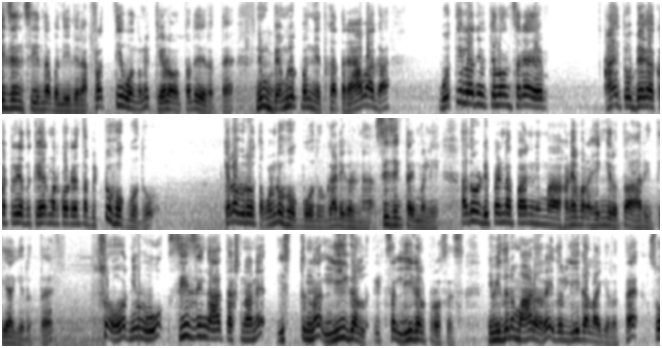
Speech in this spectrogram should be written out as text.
ಏಜೆನ್ಸಿಯಿಂದ ಬಂದಿದ್ದೀರಾ? ಪ್ರತಿಯೊಂದನ್ನು ಕೇಳುವಂಥದ್ದು ಇರುತ್ತೆ. ನಿಮ್ಮ ಬೆಂಬಲಕ್ಕೆ ಬಂದು ನಿಂತ್ಕೋತಾರೆ ಆವಾಗ ಗೊತ್ತಿಲ್ಲ ನೀವು ಕೆಲವೊಂದು ಸರಿ, ಆಯಿತು, ಬೇಗ ಕಟ್ಟ್ರಿ ಅದನ್ನ ಕ್ಲಿಯರ್ ಮಾಡ್ಕೊಡ್ರಿ ಅಂತ ಬಿಟ್ಟು ಹೋಗ್ಬೋದು. ಕೆಲವರು ತಗೊಂಡು ಹೋಗ್ಬೋದು ಗಾಡಿಗಳನ್ನ ಸೀಸಿಂಗ್ ಟೈಮಲ್ಲಿ ಅದು ಡಿಪೆಂಡ್ ಅಪಾನ್ ನಿಮ್ಮ ಹಣೆ ಬರ ಹೆಂಗಿರುತ್ತೋ ಆ ರೀತಿಯಾಗಿರುತ್ತೆ. ಸೊ ನೀವು ಸೀಸಿಂಗ್ ಆದ ತಕ್ಷಣವೇ ಇಷ್ಟನ್ನ legal it's a legal process ನೀವು ಇದನ್ನು ಮಾಡಿದ್ರೆ ಇದು ಲೀಗಲ್ ಆಗಿರುತ್ತೆ. ಸೊ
